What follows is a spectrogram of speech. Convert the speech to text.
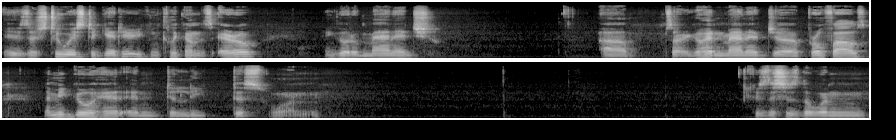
is there's two ways to get here. You can click on this arrow and go to manage uh, sorry go ahead and manage uh, profiles. Let me go ahead and delete this one. Because this is the one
